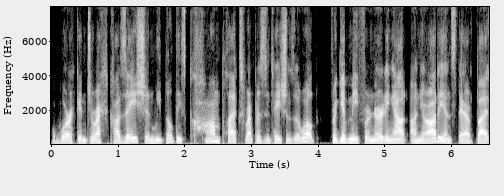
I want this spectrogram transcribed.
work in direct causation. We build these complex representations of the world. Forgive me for nerding out on your audience there, but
